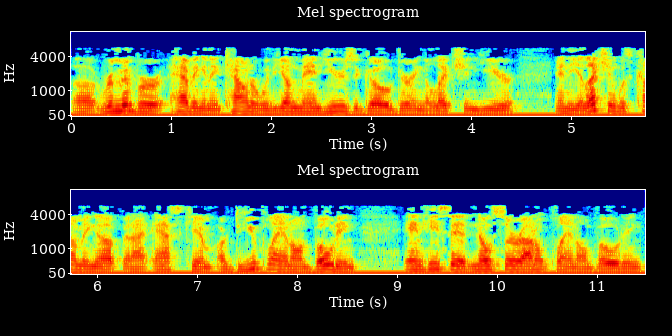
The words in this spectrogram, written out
uh, remember having an encounter with a young man years ago during election year, and the election was coming up, and I asked him, "Do you plan on voting?" And he said, "No, sir, I don't plan on voting."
